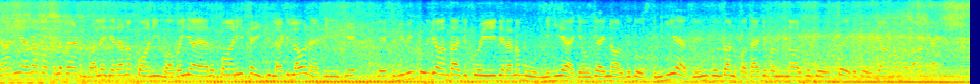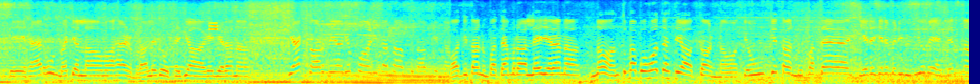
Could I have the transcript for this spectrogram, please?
ਯਾਨੀ ਇਹਦਾ ਮਤਲਬ ਹੈਡਮਰਾਲੇ ਜਿਹੜਾ ਨਾ ਪਾਣੀ ਵਾਵਾ ਹੀ ਆਇਆ ਤੇ ਪਾਣੀ ਸਹੀ ਗਿੱਲਾ ਗਿੱਲਾ ਹੋਣਾ ਠੀਕ ਹੈ। ਤੇ ਸਵੀਮਿੰਗ ਪੂਲ ਜਾਣ ਦਾ ਅੱਜ ਕੋਈ ਜਿਹੜਾ ਨਾ ਮੂਡ ਨਹੀਂ ਹੈ, ਕਿਉਂਕਿ ਅੱਜ ਨਾਲ ਕੋਈ ਦੋਸਤ ਨਹੀਂ ਹੈ ਸਵੀਮਿੰਗ ਪੂਲ ਤੁਹਾਨੂੰ ਪਤਾ ਹੈ, ਜੇ ਬੰਦੇ ਨਾਲ ਕੋਈ ਦੋਸਤ ਹੋਏ ਤੇ ਫਿਰ ਜਾਣ ਦਾ ਮਜ਼ਾ ਹੁੰਦਾ ਤੇ ਹੈਰ ਹੁਣ ਮੈਂ ਚੱਲਾਂ ਵਾਂ ਹੈਡਮਰਾਲੇ ਤੋਂ ਉੱਥੇ ਜਾ ਕੇ ਜਿਹੜਾ ਨਾ। ਚੈੱਕ ਕਰਦੇ ਆ ਕਿ ਪਾਣੀ ਦਾ ਹਿਸਾਬ ਕਿਤਾਬ ਕਿੰਨਾ। ਬਾਕੀ ਤੁਹਾਨੂੰ ਪਤਾ ਹੈ ਮਰਾਲੇ ਜਿਹੜਾ ਨਾ, ਨਹਾਉਣ ਤੋਂ ਮੈਂ ਬਹੁਤ ਇhtiyat ਕਰਨਾ ਵਾ, ਕਿਉਂਕਿ ਤੁਹਾਨੂੰ ਪਤਾ ਹੈ, ਜਿਹੜੇ ਜਿਹੜੇ ਮੇਰੀ ਵੀਡੀਓ ਵੇਖਦੇ ਨੇ ਨਾ,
